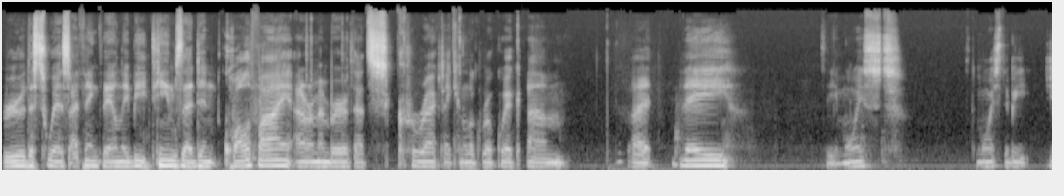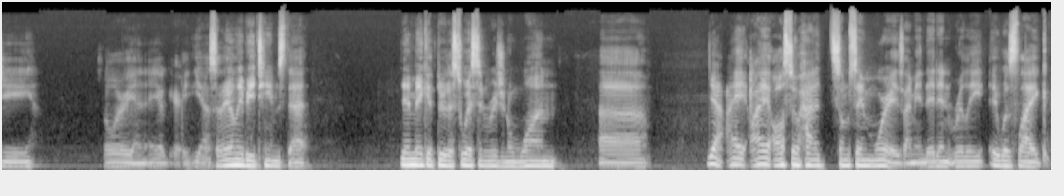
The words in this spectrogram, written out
through the Swiss. I think they only beat teams that didn't qualify. I don't remember if that's correct. I can look real quick. Um, but they see Moist, Moist to beat G. Solary and AO Yeah, so they only beat teams that didn't make it through the Swiss in Regional One. Uh, yeah, I I also had some same worries. I mean, they didn't really. It was like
